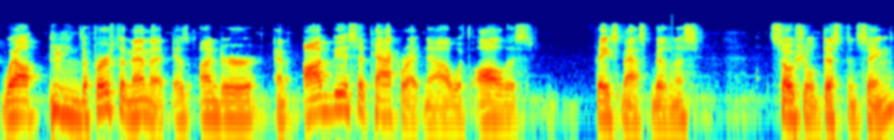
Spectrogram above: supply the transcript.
Well, the First Amendment is under an obvious attack right now with all this face mask business, social distancing,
